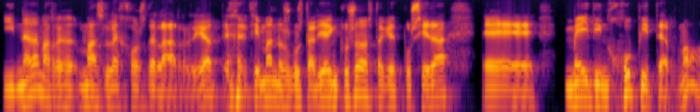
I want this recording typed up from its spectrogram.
y nada más, más lejos de la realidad. Encima nos gustaría incluso hasta que pusiera eh, Made in Júpiter, ¿no?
